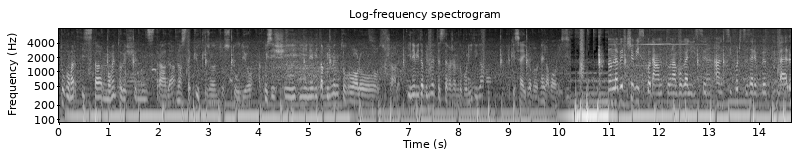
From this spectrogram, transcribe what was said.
Tu come artista nel momento che scendi in strada non stai più chiuso nel tuo studio, acquisisci inevitabilmente un ruolo sociale. Inevitabilmente stai facendo politica perché sei proprio nella polis. Non la percepisco tanto un'apocalisse, anzi forse sarebbe bella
